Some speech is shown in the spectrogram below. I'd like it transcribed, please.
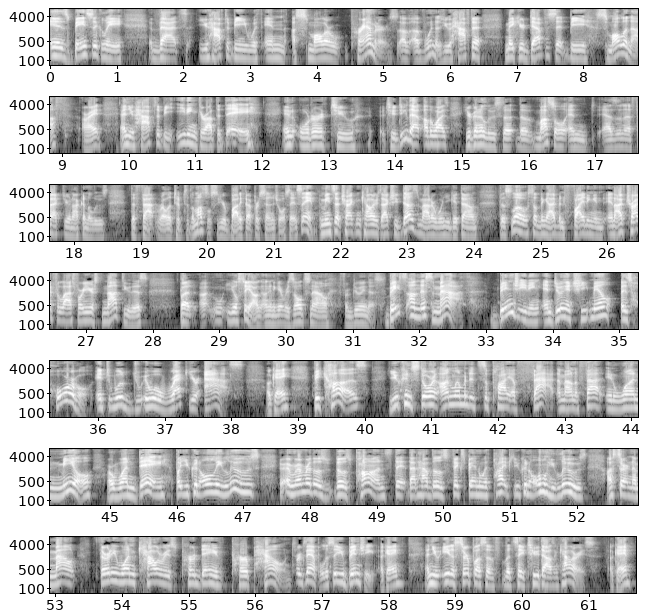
is basically that you have to be within a smaller parameters of, of windows. You have to make your deficit be small enough, all right, and you have to be eating throughout the day in order to to do that. Otherwise, you're going to lose the, the muscle, and as an effect, you're not going to lose the fat relative to the muscle. So your body fat percentage won't stay the same. It means that tracking calories actually does matter when you get down this low. Something I've been fighting, and, and I've tried for the last four years to not do this but uh, you'll see, I'm, I'm going to get results now from doing this. Based on this math, binge eating and doing a cheat meal is horrible. It will it will wreck your ass. Okay, because you can store an unlimited supply of fat, amount of fat in one meal or one day, but you can only lose. Remember those those ponds that that have those fixed bandwidth pipes? You can only lose a certain amount 31 calories per day per pound. For example, let's say you binge eat, okay? And you eat a surplus of, let's say, 2,000 calories, okay?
